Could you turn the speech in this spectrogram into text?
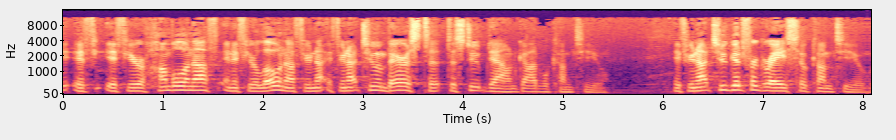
if, if you're humble enough and if you're low enough, you're not, if you're not too embarrassed to, to stoop down, God will come to you. If you're not too good for grace, He'll come to you.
